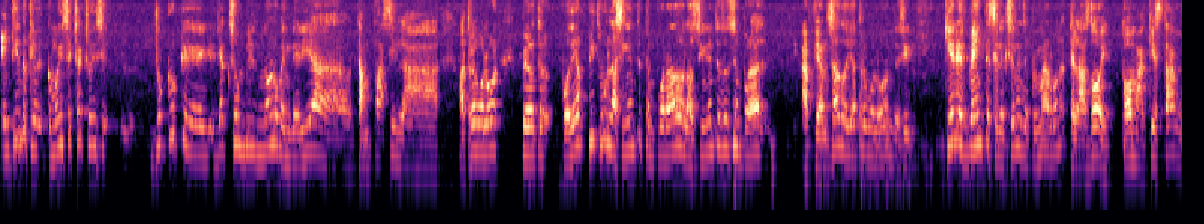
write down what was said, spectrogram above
Entiendo que, como dice Chacho, dice, yo creo que Jacksonville no lo vendería tan fácil a, a Trevor Lawrence, pero te- podría Pittsburgh la siguiente temporada o las siguientes dos temporadas afianzado ya Trevor Lawrence, decir, ¿quieres 20 selecciones de primera ronda? Te las doy. Toma, aquí está, güey.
